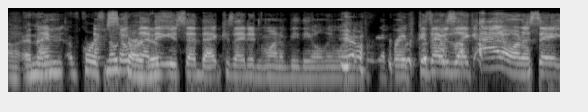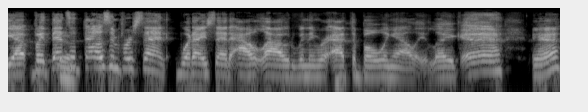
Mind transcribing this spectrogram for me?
Uh, and then, I'm- of course, I'm no so charges. glad that you said that because I didn't want to be the only one Yeah. to bring up rape because I was like, I don't want to say it yet. But that's Yeah. a thousand percent what I said out loud when they were at the bowling alley. Like, eh, yeah.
